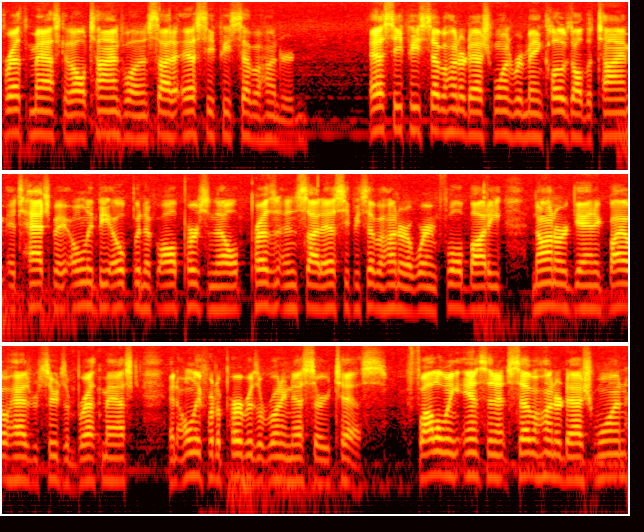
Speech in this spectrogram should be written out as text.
breath masks at all times while inside of SCP-700. SCP-700-1 remain closed all the time. Its hatch may only be opened if all personnel present inside SCP-700 are wearing full-body, non-organic biohazard suits and breath masks, and only for the purpose of running necessary tests. Following Incident 700-1,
